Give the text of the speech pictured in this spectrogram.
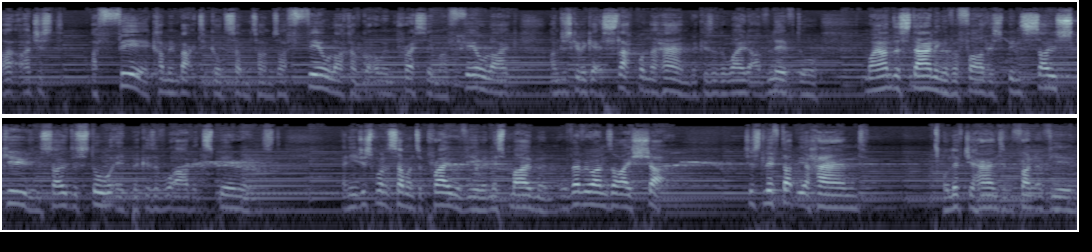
I, I just, I fear coming back to God sometimes. I feel like I've got to impress Him. I feel like I'm just going to get a slap on the hand because of the way that I've lived, or my understanding of a father's been so skewed and so distorted because of what I've experienced. And you just want someone to pray with you in this moment, with everyone's eyes shut. Just lift up your hand, or lift your hands in front of you.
